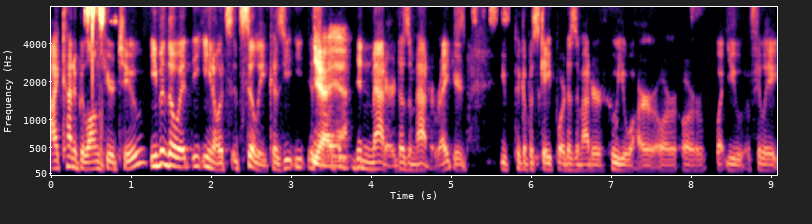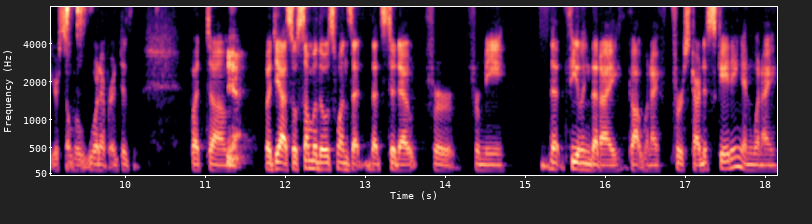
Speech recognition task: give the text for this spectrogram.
I kind of belong here too, even though it you know it's it's silly because you, yeah, yeah. it didn't matter. It doesn't matter, right? You you pick up a skateboard, doesn't matter who you are or or what you affiliate yourself or whatever. It doesn't. But um, yeah, but yeah. So some of those ones that that stood out for for me, that feeling that I got when I first started skating and when I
